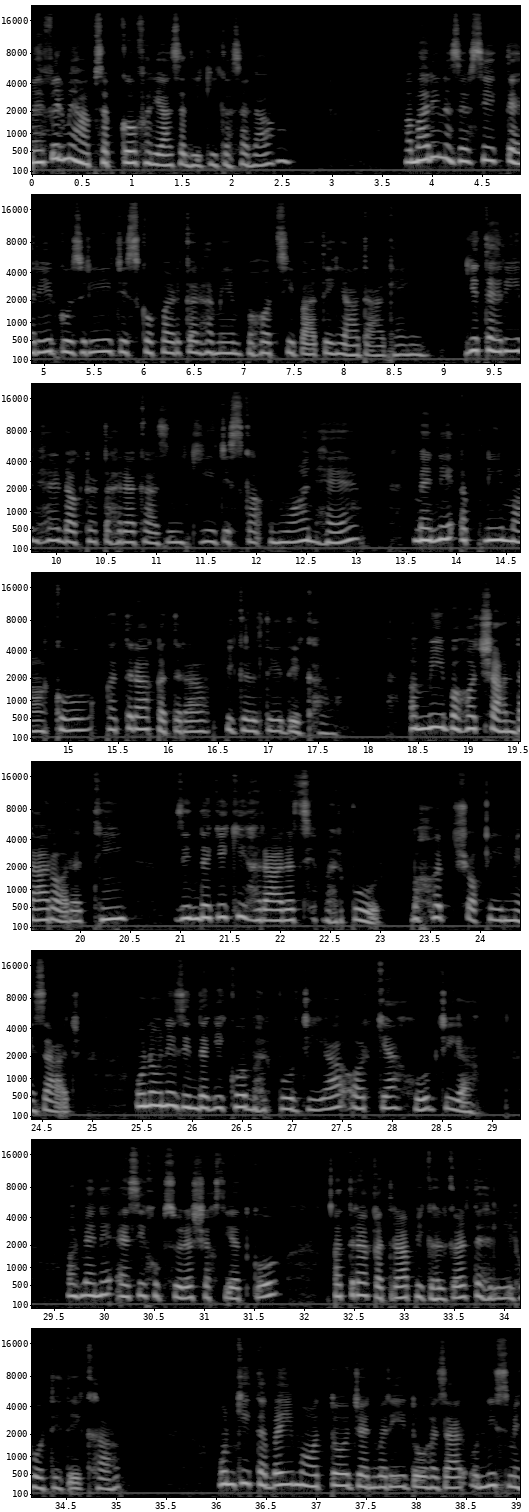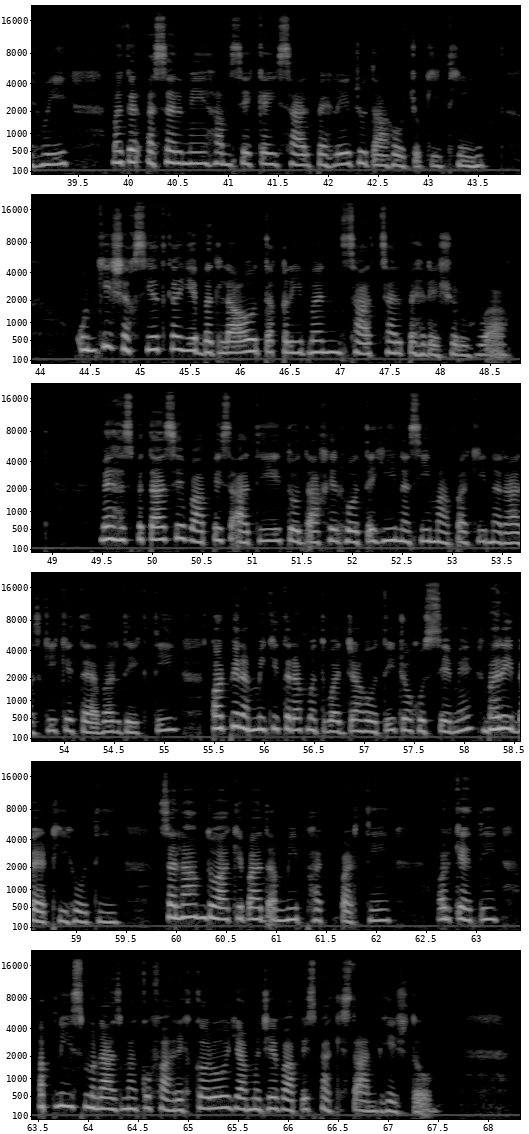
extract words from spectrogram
महफिल में आप सबको फरिया सदीकी का सलाम। हमारी नज़र से एक तहरीर गुज़री जिसको पढ़कर हमें बहुत सी बातें याद आ गईं। ये तहरीर है डॉक्टर तहरा काजमी की, जिसका उनवान है। मैंने अपनी माँ को कतरा कतरा पिघलते देखा। अम्मी बहुत शानदार औरत थीं। ज़िंदगी की हरारत से भरपूर, बहुत शौकीन मिजाज। उन्होंने ज़िंदगी को भरपूर जिया और क्या खूब जिया। और मैंने ऐसी खूबसूरत शख्सियत को कतरा कतरा पिघल कर तहलील होते देखा। उनकी तबई मौत तो जनवरी 2019 में हुई, मगर असल में हमसे कई साल पहले जुदा हो चुकी थी। उनकी शख्सियत का ये बदलाव तकरीबन सात साल पहले शुरू हुआ। मैं हस्पताल से वापस आती तो दाखिल होते ही नसीम आपा की नाराज़गी के तेवर देखती और फिर अम्मी की तरफ़ मुतवजा होती जो गुस्से में भरी बैठी होती। सलाम दुआ के बाद अम्मी फट पड़ती और कहती, अपनी इस मुलाजमा को फारिग करो या मुझे वापस पाकिस्तान भेज दो।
